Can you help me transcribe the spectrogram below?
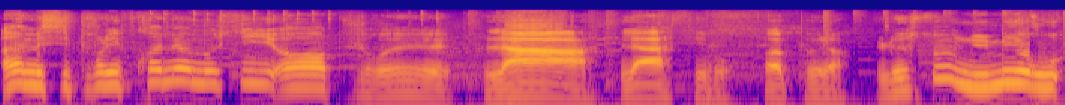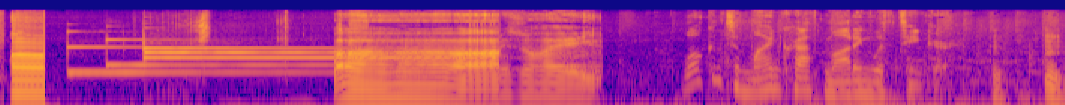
Ah, mais c'est pour les premiums aussi. Oh, purée. Là, là, c'est bon. Hop là. Leçon numéro 1. Ah, mes oreilles. Welcome to Minecraft Modding with Tinker. hum,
